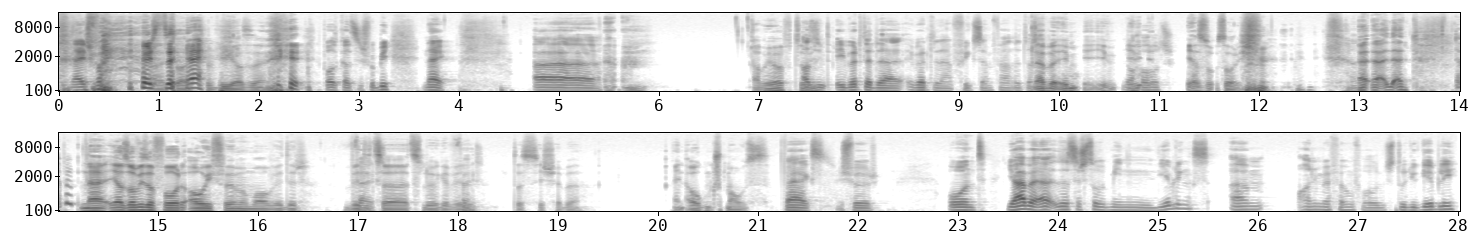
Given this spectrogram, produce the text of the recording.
Nein, ich Ja, jetzt ist weiß. vorbei, also. Podcast ist vorbei. Nein. Äh, Aber ja, zu also ich, ich würde dir ich würde dir fix empfehlen, dass Aber du ich, ich, ich, nachholst. ja, so, sorry. Ja. Äh, äh, äh. Nein, ja, sowieso vor, alle Filme mal wieder, wieder Facts. zu, zu schauen, weil Facts. das ist eben ein Augenschmaus. Facts, ich schwöre. Und ja, aber äh, das ist so mein Lieblings ähm, von Studio Ghibli.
